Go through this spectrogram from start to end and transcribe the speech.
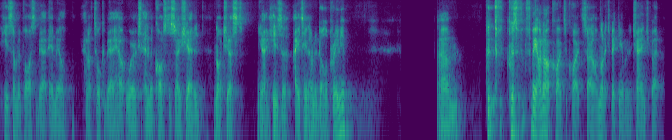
here's some advice about ML, and I talk about how it works and the cost associated, not just you know, here's a eighteen hundred dollar premium." Um, because for me, I know a quote's a quote, so I'm not expecting everyone to change. But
